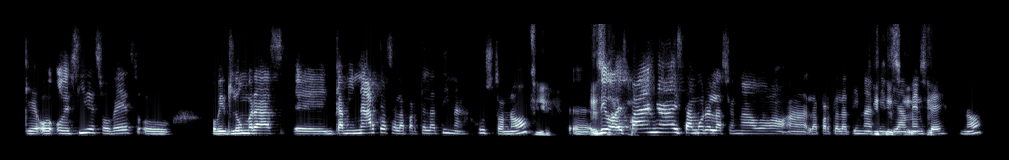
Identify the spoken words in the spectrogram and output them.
que, o, decides o ves o, o vislumbras eh, encaminarte hacia la parte latina, justo, ¿no? Sí. Eh, digo, España está muy relacionado a la parte latina definitivamente, ¿no?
